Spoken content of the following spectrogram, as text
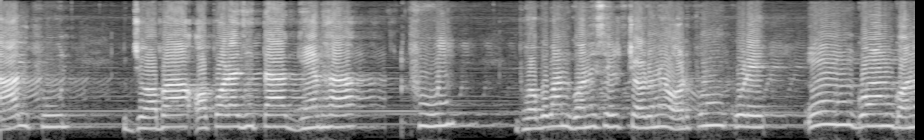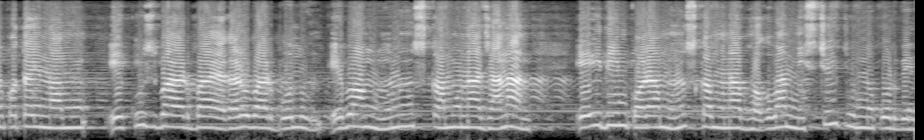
লাল ফুল, জবা, অপরাজিতা, গেঁধা ফুল ভগবান গণেশের চরণে অর্পণ করে ওম গং গণপতায় নম, একুশ বার বা এগারো বার বলুন এবং মনস্কামনা জানান। এই দিন করা মনস্কামনা ভগবান নিশ্চয়ই পূর্ণ করবেন।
